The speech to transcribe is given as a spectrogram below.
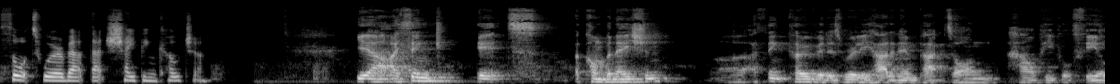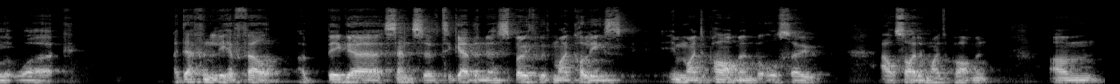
thoughts were about that shaping culture. Yeah, I think it's a combination. Uh, I think COVID has really had an impact on how people feel at work. I definitely have felt a bigger sense of togetherness, both with my colleagues in my department, but also outside of my department. Um,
